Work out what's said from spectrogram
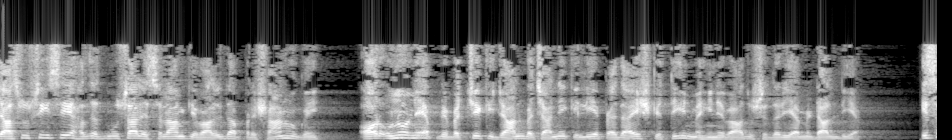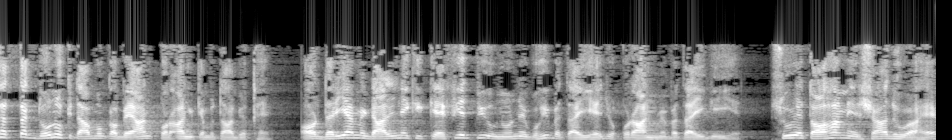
جاسوسی سے حضرت موسیٰ علیہ السلام کی والدہ پریشان ہو گئیں اور انہوں نے اپنے بچے کی جان بچانے کے لیے پیدائش کے تین مہینے بعد اسے دریا میں ڈال دیا۔ اس حد تک دونوں کتابوں کا بیان قرآن کے مطابق ہے اور دریا میں ڈالنے کی کیفیت بھی انہوں نے وہی بتائی ہے جو قرآن میں بتائی گئی ہے۔ سورہ توحہ میں ارشاد ہوا ہے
